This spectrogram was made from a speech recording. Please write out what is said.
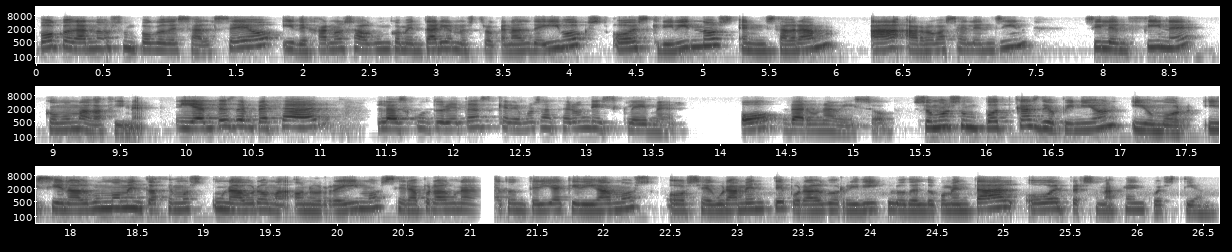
poco, dándonos un poco de salseo y dejarnos algún comentario en nuestro canal de iVoox o escribidnos en Instagram a arroba silencine, silencine como magazine. Y antes de empezar, las culturetas queremos hacer un disclaimer o dar un aviso. Somos un podcast de opinión y humor y si en algún momento hacemos una broma o nos reímos será por alguna tontería que digamos o seguramente por algo ridículo del documental o el personaje en cuestión.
